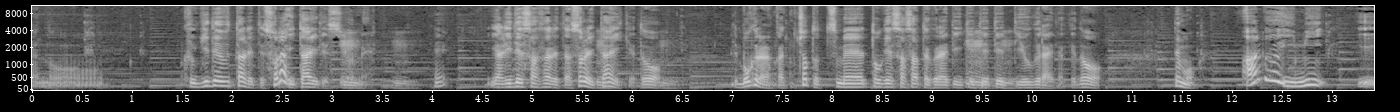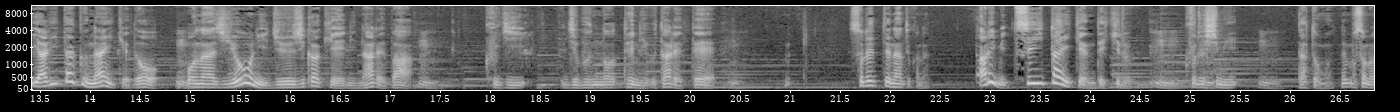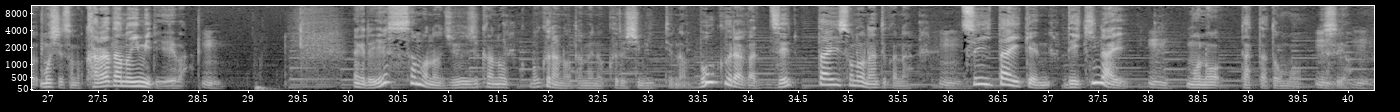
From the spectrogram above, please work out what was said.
あの釘で打たれてそれは痛いですよね,、ね。槍で刺されたらそれは痛いけど、で僕らなんかちょっと爪トゲ刺さったぐらいで「いててて」っていうぐらいだけど、でもある意味やりたくないけど、うん。同じように十字架形になれば、うん。釘自分の手に打たれてうん。それってなんていうかなある意味追体験できるうん。苦しみうん。だと思う。でもそのもしその体の意味で言えば。うん。だけどイエス様の十字架の僕らのための苦しみっていうのは僕らが絶対そのなんていうかなうん。追体験できないうん。ものだったと思うんですよ、うん。うん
